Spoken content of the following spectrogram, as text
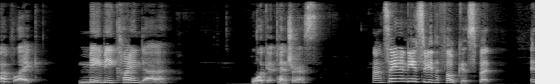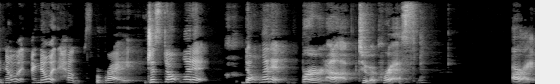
of like maybe kinda look at Pinterest. Not saying it needs to be the focus, but I know it I know it helps. Right. Just don't let it don't let it burn up to a crisp. All right.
